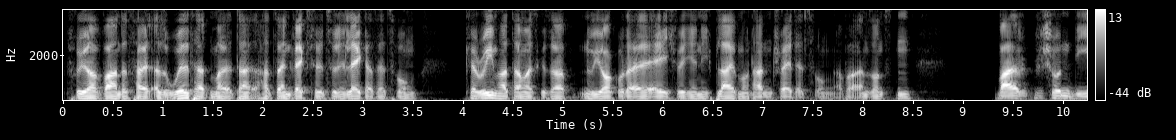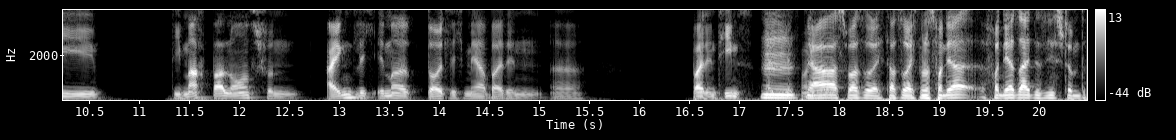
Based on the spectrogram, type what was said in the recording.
Früher waren das halt, also Wilt hat mal, hat seinen Wechsel zu den Lakers erzwungen. Kareem hat damals gesagt, New York oder LA, ich will hier nicht bleiben und hat einen Trade erzwungen. Aber ansonsten war schon die, die Machtbalance schon eigentlich immer deutlich mehr bei den, äh, bei den Teams. Mm, ja, das war so recht, hast du recht. Wenn du es von der, von der Seite siehst, stimmt.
